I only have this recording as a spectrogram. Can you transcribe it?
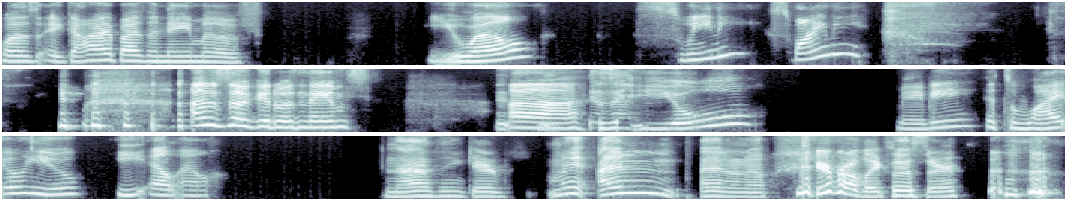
was a guy by the name of Ul Sweeney? Swiney? I'm so good with names. Is- Uh, is it Yule? Maybe it's Y O U E L L. Nah, I think you're. My, I'm. I don't know. You're probably closer.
